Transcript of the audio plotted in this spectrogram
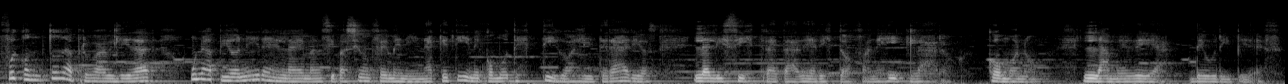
fue con toda probabilidad una pionera en la emancipación femenina que tiene como testigos literarios la Lisístrata de Aristófanes y claro, cómo no, la Medea de Eurípides.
